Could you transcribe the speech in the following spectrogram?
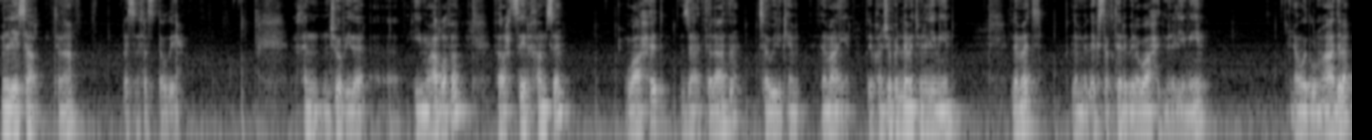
من اليسار. تمام؟ بس أساس التوضيح. خلينا نشوف إذا هي معرفة. فراح تصير خمسة واحد زائد ثلاثة تساوي لي كم؟ ثمانية. طيب خلينا نشوف ال limit من اليمين. limit لما الإكس تقترب إلى واحد من اليمين نعوض بالمعادلة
